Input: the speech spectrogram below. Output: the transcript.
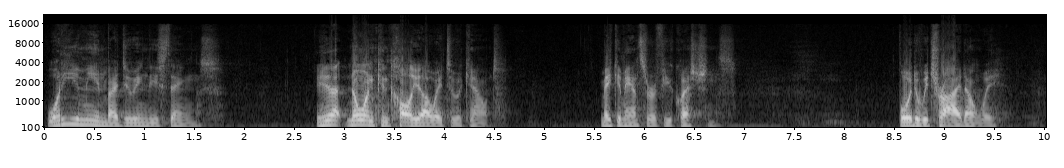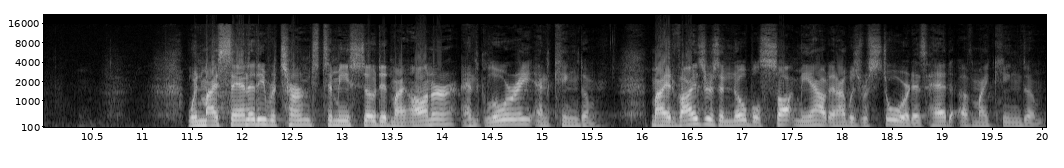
What do you mean by doing these things? You? No one can call Yahweh to account, make him answer a few questions. Boy, do we try, don't we? When my sanity returned to me, so did my honor and glory and kingdom. My advisors and nobles sought me out, and I was restored as head of my kingdom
